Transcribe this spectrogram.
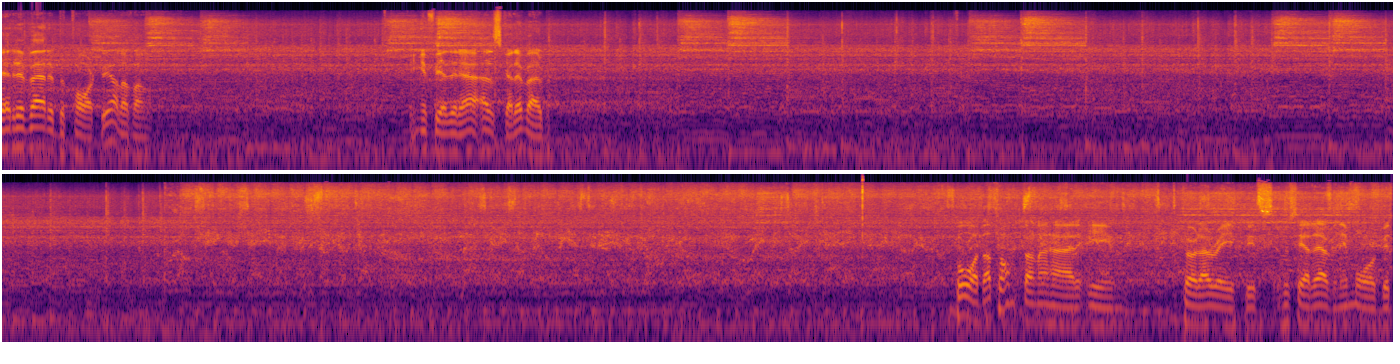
Det är reverb-party i alla fall. Inget fel i det, jag älskar reverb. Båda tomtarna här i Third Eye Rapist huserar även i Morbid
